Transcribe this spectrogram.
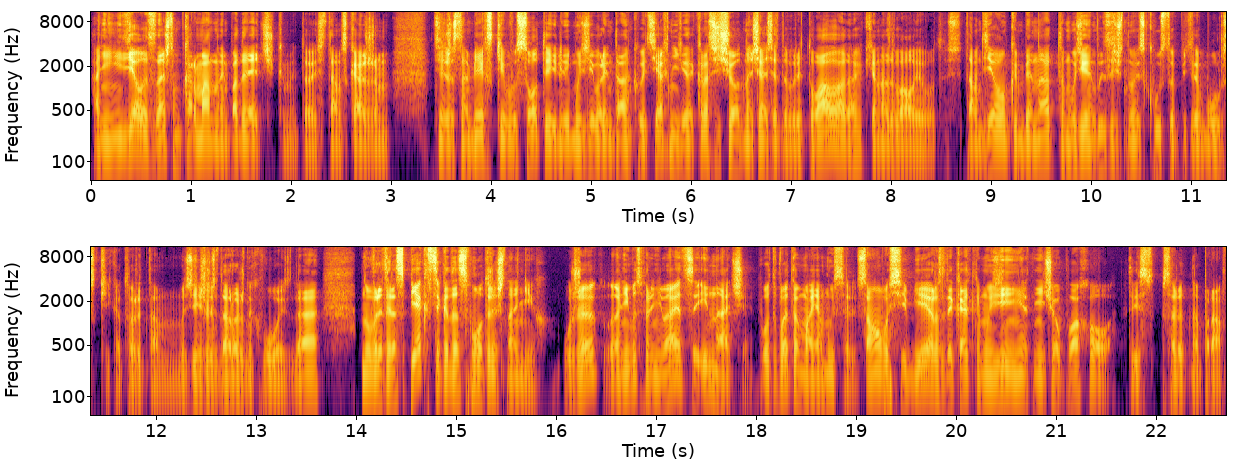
Они не делаются, знаешь, там карманными подрядчиками. То есть там, скажем, те же Самбекские высоты или музей бронетанковой техники, это как раз еще одна часть этого ритуала, да, как я назвал его. То есть там делал комбинат музей выставочного искусства петербургский, который там музей железнодорожных войск, да. Но в ретроспекции, когда смотришь на них, уже они воспринимаются иначе. Вот в этом моя мысль. Само по себе развлекательный музей нет ничего плохого. Ты абсолютно прав.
